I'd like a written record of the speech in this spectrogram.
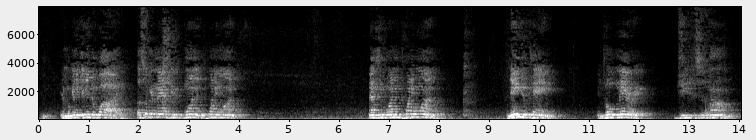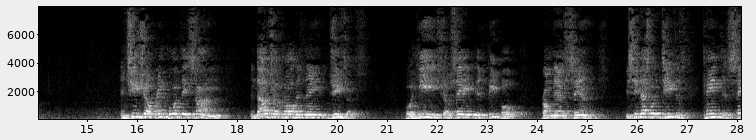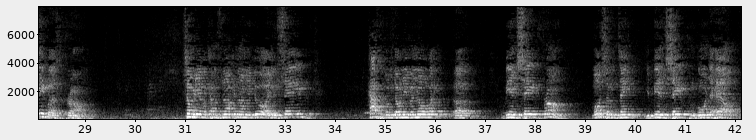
And we're going to get into why. Let's look at Matthew 1 and 21. Matthew 1 and 21. An angel came and told Mary, Jesus' mom, and she shall bring forth a son, and thou shalt call his name Jesus, for he shall save his people from their sins. You see, that's what Jesus came to save us from. Somebody ever comes knocking on your door, are you saved? Half of them don't even know what uh, being saved from. Most of them think you're being saved from going to hell.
